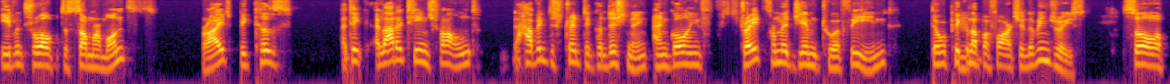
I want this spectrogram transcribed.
even throughout the summer months, right? Because I think a lot of teams found having the strength and conditioning and going straight from a gym to a field, they were picking up a fortune of injuries. So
